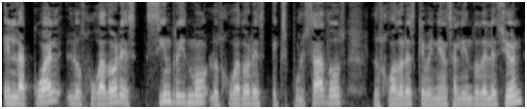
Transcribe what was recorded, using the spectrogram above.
en la cual los jugadores sin ritmo, los jugadores expulsados, los jugadores que venían saliendo de lesión,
